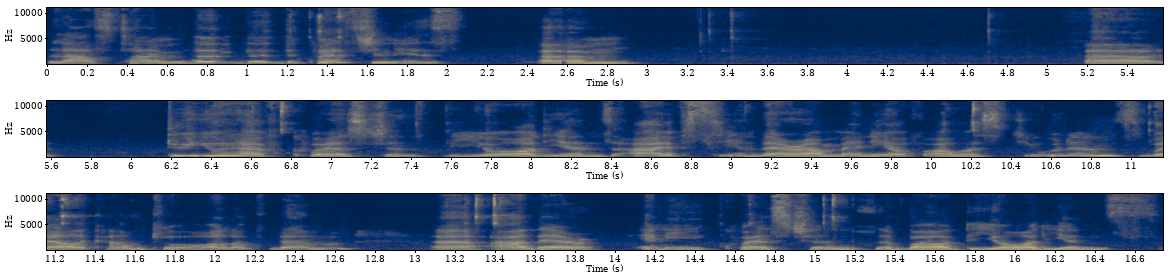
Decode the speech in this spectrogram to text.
last time. The, the, the question is, um, do you have questions, the audience? I've seen there are many of our students. Welcome to all of them. Uh, are there any questions about the audience,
